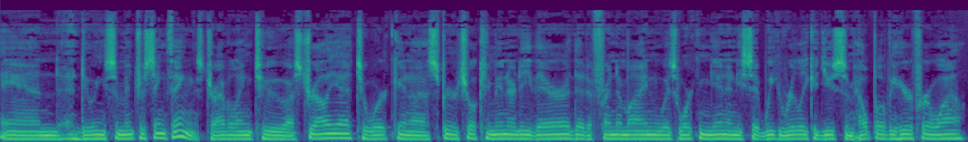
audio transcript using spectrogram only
and doing some interesting things. Traveling to Australia to work in a spiritual community there that a friend of mine was working in, and he said, We really could use some help over here for a while.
